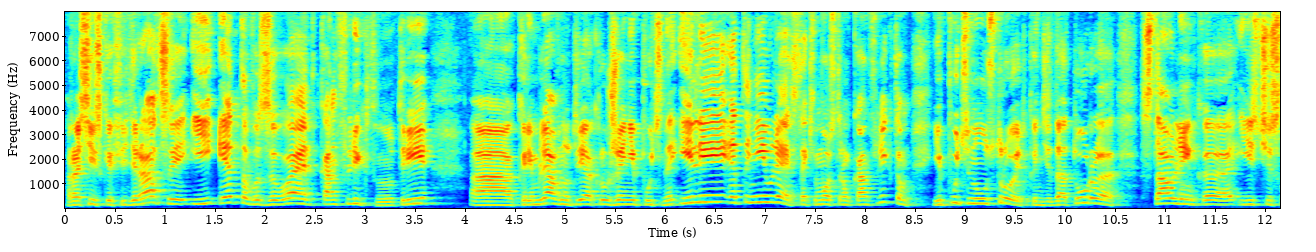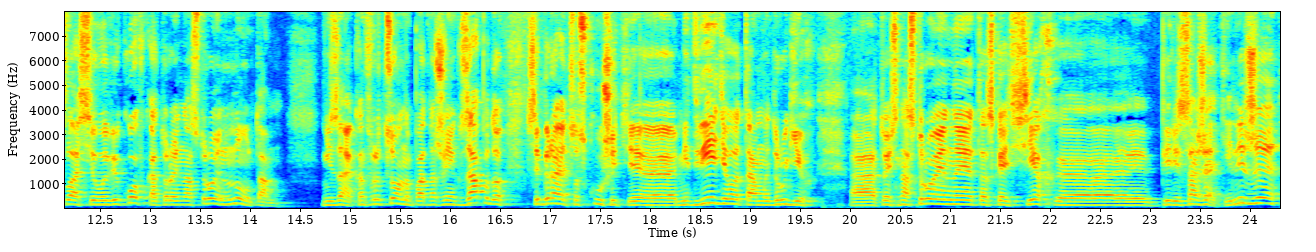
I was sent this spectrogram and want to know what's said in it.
Российской Федерации, и это вызывает конфликт внутри а, Кремля внутри окружения Путина? Или это не является таким острым конфликтом, и Путину устроит кандидатура ставленника из числа силовиков, которые настроены, ну, там, не знаю, конфронтационно по отношению к Западу, собираются скушать э, Медведева там и других, э, то есть настроены, так сказать, всех э, пересажать. Или же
